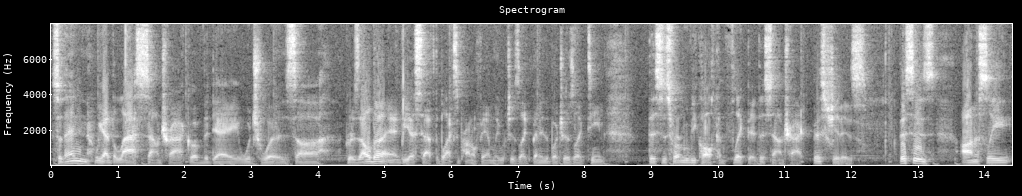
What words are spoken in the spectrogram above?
So then we had the last soundtrack of the day, which was uh, Griselda and BSF, the Black Soprano family, which is like Benny the Butcher's like team. This is for a movie called Conflicted. This soundtrack, this shit is, this is honestly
